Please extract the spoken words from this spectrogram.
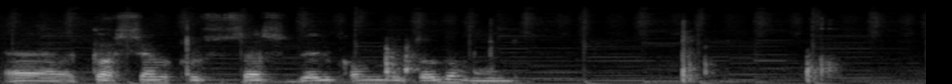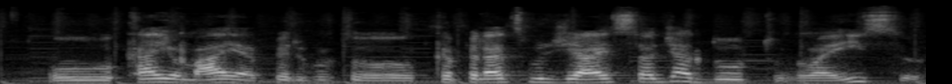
é, torcendo para o sucesso dele como de todo mundo. O Caio Maia perguntou: campeonatos mundiais só de adulto, não é isso?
